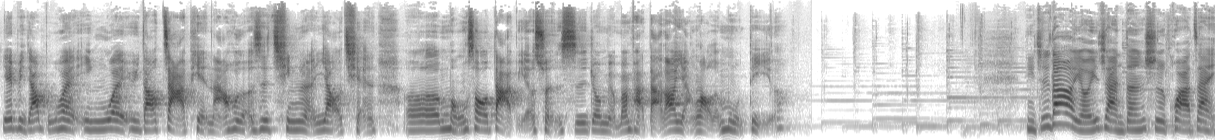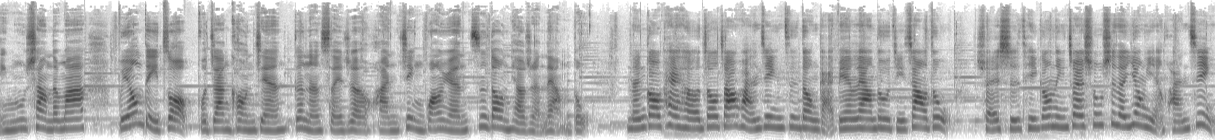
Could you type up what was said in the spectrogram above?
也比较不会因为遇到诈骗啊，或者是亲人要钱而蒙受大笔的损失，就没有办法达到养老的目的了。你知道有一盏灯是挂在荧幕上的吗？不用底座，不占空间，更能随着环境光源自动调整亮度。能够配合周遭环境自动改变亮度及照度，随时提供您最舒适的用眼环境，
